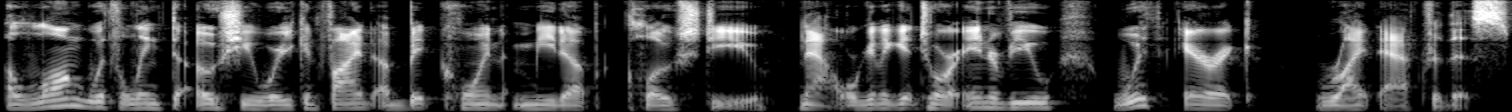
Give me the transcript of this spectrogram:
along with a link to Oshi where you can find a Bitcoin meetup close to you. Now, we're going to get to our interview with Erik right after this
